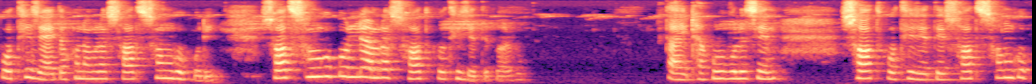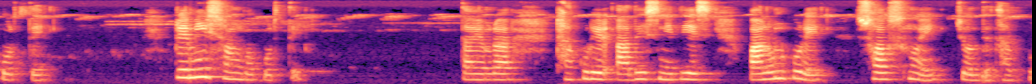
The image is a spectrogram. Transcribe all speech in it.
পথে যাই, তখন আমরা সৎসঙ্গ করি। সৎসঙ্গ করলে আমরা সৎ পথে যেতে পারব। তাই ঠাকুর বলেছেন সৎ পথে যেতে সৎসঙ্গ করতে, প্রেমীর সঙ্গ করতে। তাই আমরা ঠাকুরের আদেশ, নির্দেশ পালন করে সবসময় চলতে থাকব।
